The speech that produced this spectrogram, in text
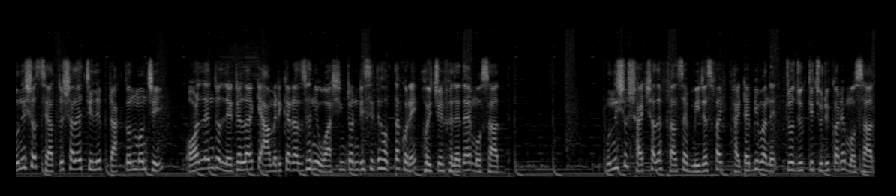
উনিশশো সালে চিলির প্রাক্তন মন্ত্রী অরল্যান্ডো লেটেলারকে আমেরিকার রাজধানী ওয়াশিংটন ডিসিতে হত্যা করে হইচই ফেলে দেয় মোসাদ। উনিশশো ষাট সালে ফ্রান্সের মিডেস ফাইভ ফাইটার বিমানে প্রযুক্তি চুরি করে মোসাদ।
